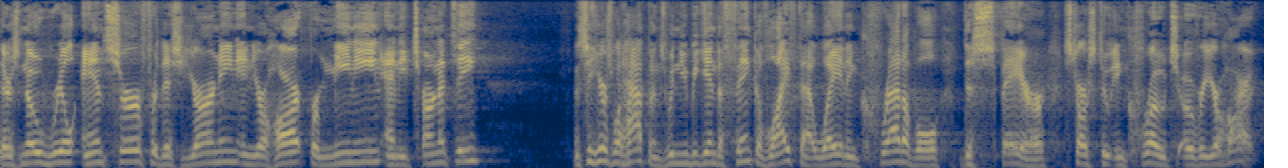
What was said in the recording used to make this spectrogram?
There's no real answer for this yearning in your heart for meaning and eternity. And see, here's what happens when you begin to think of life that way, an incredible despair starts to encroach over your heart.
